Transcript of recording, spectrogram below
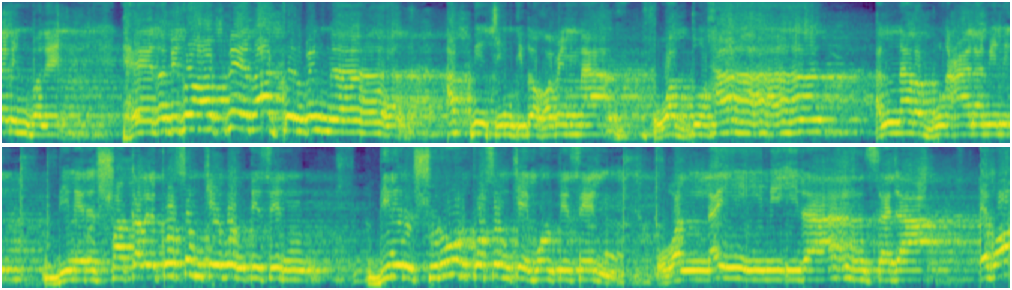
আলামিন বলে হে নবী গো, আপনি রাগ করবেন না, আপনি চিন্তিত হবেন না। ওয়াদ্দুহা, আল্লাহ রাব্বুল আলামিন দিনের সকালের কসম কে বলতেছেন, দিনের শুরুর কসম কে বলতেছেন, ওয়াল্লাইলি ইদা সাজা। এবং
